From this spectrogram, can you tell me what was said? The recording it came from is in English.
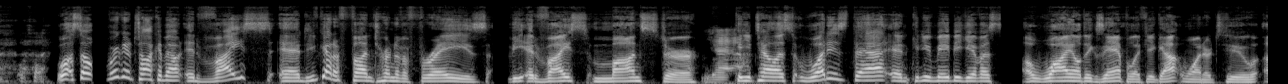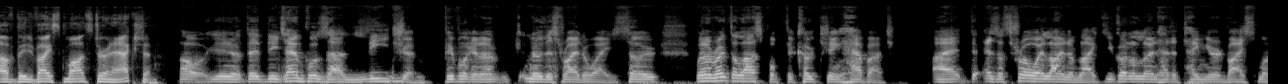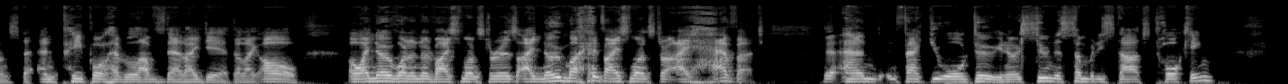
well, so we're going to talk about advice, and you've got a fun turn of a phrase, the advice monster. Yeah. Can you tell us what is that, and can you maybe give us a wild example, if you got one or two, of the advice monster in action? Oh, you know, the, the examples are legion. People are going to know this right away. So when I wrote the last book, The Coaching Habit, I, as a throwaway line, I'm like, you've got to learn how to tame your advice monster. And people have loved that idea. They're like, oh, oh, I know what an advice monster is. I know my advice monster. I have it. And in fact, you all do. You know, as soon as somebody starts talking,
